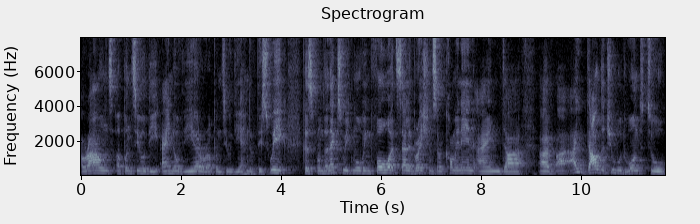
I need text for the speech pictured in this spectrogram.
around up until the end of the year or up until the end of this week because from the next week moving forward celebrations are coming in and uh, uh, I doubt that you would want to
